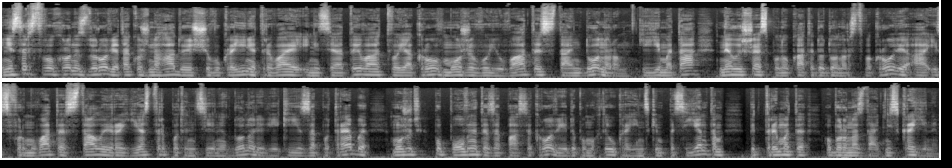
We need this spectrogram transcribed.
Міністерство охорони здоров'я також нагадує, що в Україні триває ініціатива Твоя кров може воювати, стань донором. Її мета не лише спонукати до донорства крові, а і сформувати сталий реєстр потенційних донорів, які за потреби можуть поповнити запаси крові і допомогти українським пацієнтам підтримати обороноздатність країни.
